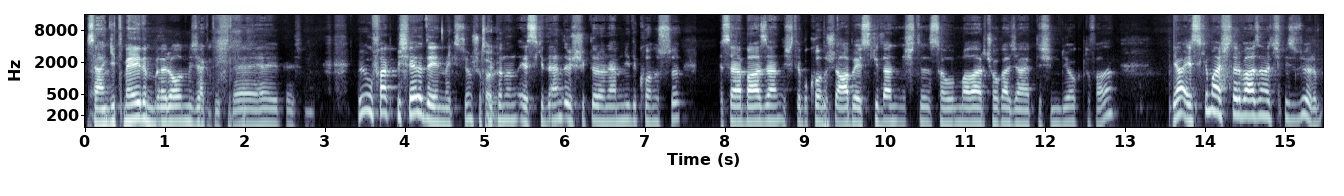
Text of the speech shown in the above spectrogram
Sen gitmeyeydin böyle olmayacaktı işte. hey, peşinde. Bir ufak bir şeye de değinmek istiyorum. Şu Tabii. Pippen'ın eskiden de üçlükler önemliydi konusu. Mesela bazen işte bu konuşu abi eskiden işte savunmalar çok acayipti şimdi yoktu falan. Ya eski maçları bazen açıp izliyorum.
